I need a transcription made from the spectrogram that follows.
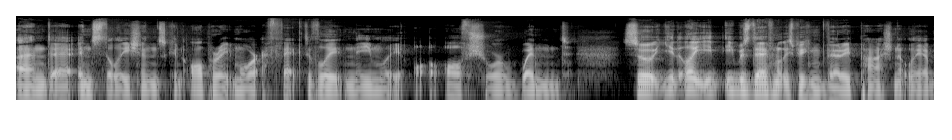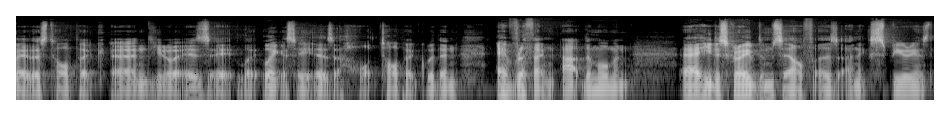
And uh, installations can operate more effectively, namely o- offshore wind. So, you know, like he, he, was definitely speaking very passionately about this topic, and you know, it is it, like, I say, it is a hot topic within everything at the moment. Uh, he described himself as an experienced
